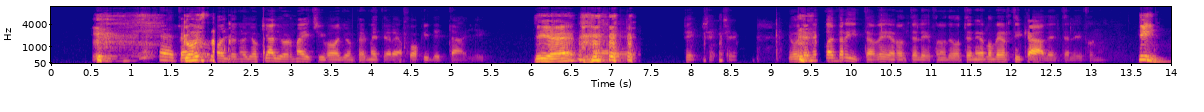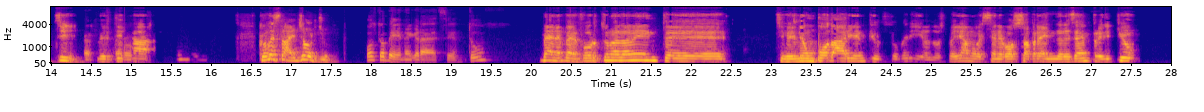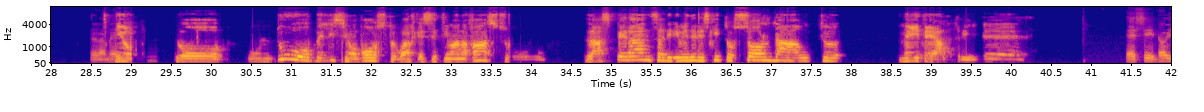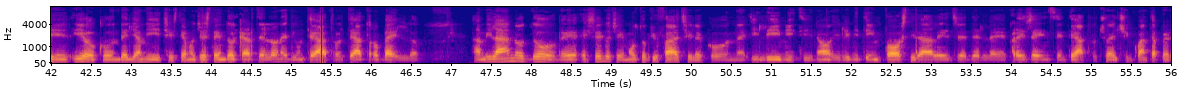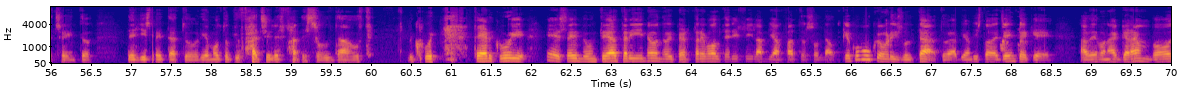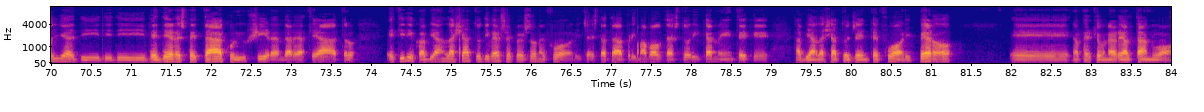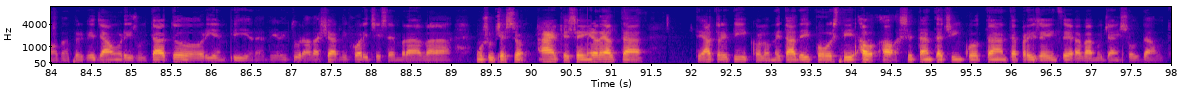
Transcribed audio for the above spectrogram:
Eh, Come vogliono, gli occhiali ormai ci vogliono per mettere a fuoco i dettagli. Sì, eh? eh sì, sì, sì. Devo tenerla dritta, vero, il telefono? Devo tenerlo verticale, il telefono. Sì, sì, verticale. Come stai, Giorgio? Molto bene, grazie. Tu? Bene, bene, fortunatamente si vede un po' d'aria in più questo periodo. Speriamo che se ne possa prendere sempre di più. Veramente. Io ho un tuo bellissimo post qualche settimana fa sulla speranza di rivedere scritto sold out nei teatri. Eh... eh sì, noi, io con degli amici stiamo gestendo il cartellone di un teatro, il Teatro Bello, a Milano dove, essendoci molto più facile con i limiti, no? i limiti imposti dalla legge delle presenze in teatro, cioè il 50% degli spettatori, è molto più facile fare sold out. Per cui, per cui, essendo un teatrino noi per tre volte di fila abbiamo fatto sold out che comunque è un risultato eh? abbiamo visto la gente che aveva una gran voglia di, di, di, vedere spettacoli, uscire, andare a teatro e ti dico abbiamo lasciato diverse persone fuori cioè è stata la prima volta storicamente che abbiamo lasciato gente fuori però eh, no, perché è una realtà nuova, perché è già un risultato riempire, addirittura lasciarli fuori ci sembrava un successore, anche se in realtà il teatro è piccolo, metà dei posti, a, a 75-80 presenze eravamo già in sold out.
